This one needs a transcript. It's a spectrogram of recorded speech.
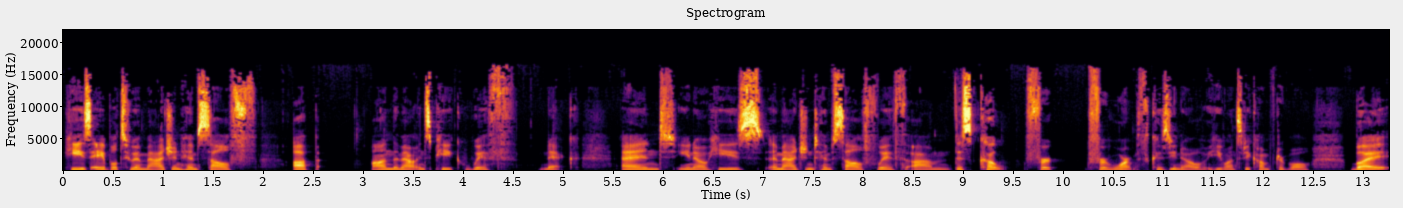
he's able to imagine himself up on the mountain's peak with Nick. And you know he's imagined himself with um, this coat for for warmth because you know he wants to be comfortable. But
